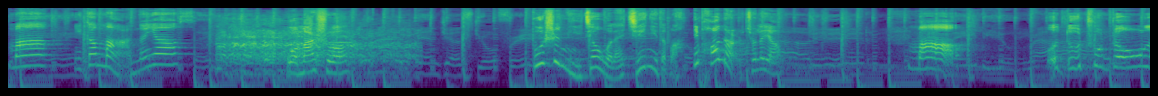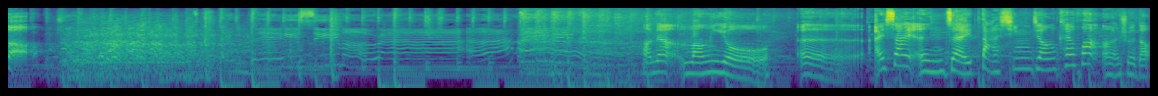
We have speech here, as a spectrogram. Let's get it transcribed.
妈，你干嘛呢呀？我妈说：“不是你叫我来接你的吗？你跑哪儿去了呀？”妈，我读初中了。好的，网友呃 S I N 在大新疆开花啊，说道：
